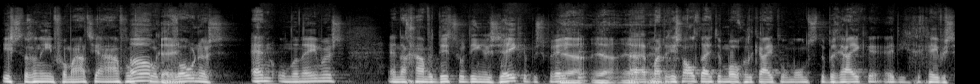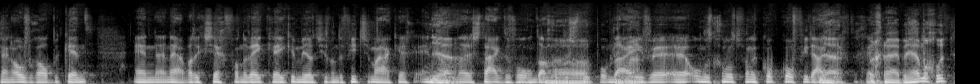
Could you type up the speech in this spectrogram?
is er een informatieavond Oh, voor bewoners en ondernemers... En dan gaan we dit soort dingen zeker bespreken. Ja, ja, ja, Eh. Maar er is altijd de mogelijkheid om ons te bereiken. Eh, Die gegevens zijn overal bekend. En eh, nou, ja, wat ik zeg, van de week kreeg ik een mailtje van de fietsenmaker. En Ja. dan eh, sta ik de volgende dag op de Oh, stoep... om prima. daar even eh, onder het genot van een kop koffie de ja, te geven. begrijp ik. Helemaal goed.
